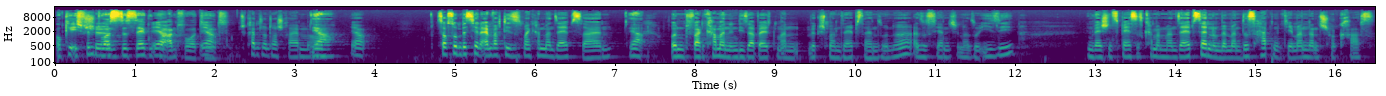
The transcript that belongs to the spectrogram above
Okay, ich finde, du hast das sehr gut Ja. beantwortet. Ja, ich kann schon unterschreiben. Auch. Ja. ja. Ist auch so ein bisschen einfach dieses, man kann man selbst sein. Ja. Und wann kann man in dieser Welt man wirklich man selbst sein, so, ne? Also es ist ja nicht immer so easy. In welchen Spaces kann man man selbst sein? Und wenn man das hat mit jemandem, dann ist schon krass.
